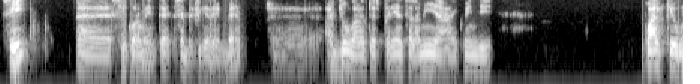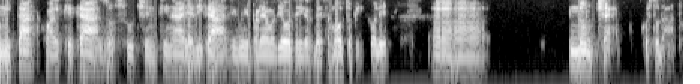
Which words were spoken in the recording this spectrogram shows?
Sì, eh, sicuramente semplificherebbe. Eh, aggiungo alla tua esperienza la mia e quindi qualche unità, qualche caso su centinaia di casi, quindi parliamo di ordini di grandezza molto piccoli, eh, non c'è questo dato.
